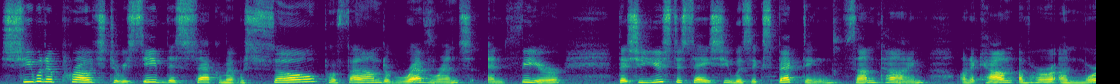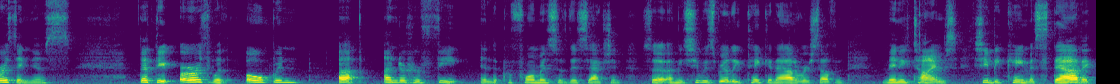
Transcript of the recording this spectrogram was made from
she would approach to receive this sacrament with so profound a reverence and fear that she used to say she was expecting some time, on account of her unworthiness, that the earth would open up under her feet in the performance of this action. So, I mean, she was really taken out of herself, and many times she became ecstatic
